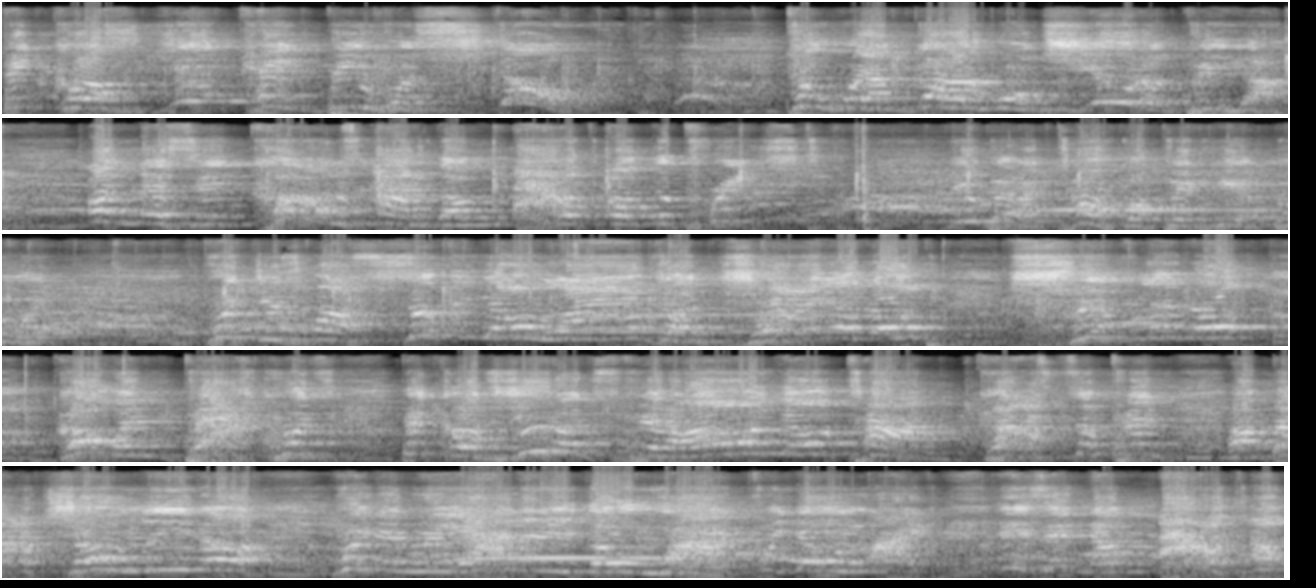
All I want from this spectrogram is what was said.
Because you can't be restored to where God wants you to be uh, unless it comes out of the mouth of the priest. You better talk up in here, boy. Which is why some of your lives are drying up, shriveling up, going backwards because you don't spend all your time gossiping about your leader when in reality the work for your life is in the mouth of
